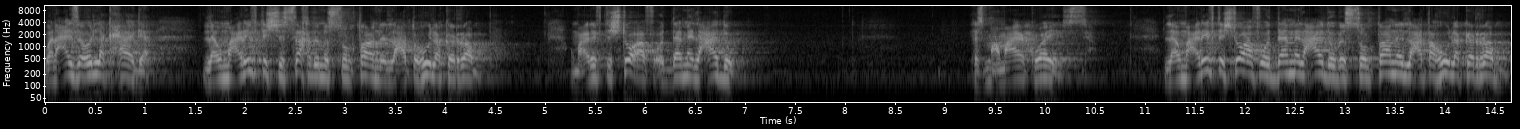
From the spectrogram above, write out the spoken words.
وأنا عايز أقول لك حاجة. لو ما عرفتش تستخدم السلطان اللي عطوه لك الرب وما عرفتش تقف قدام العدو. اسمع معايا كويس. لو ما عرفتش تقف قدام العدو بالسلطان اللي عطاه لك الرب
